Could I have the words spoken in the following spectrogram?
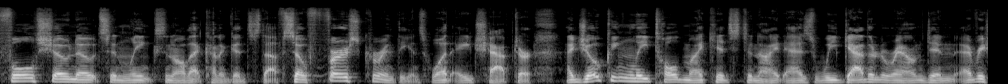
full show notes and links and all that kind of good stuff. So first Corinthians, what a chapter. I jokingly told my kids tonight as we gathered around and every,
